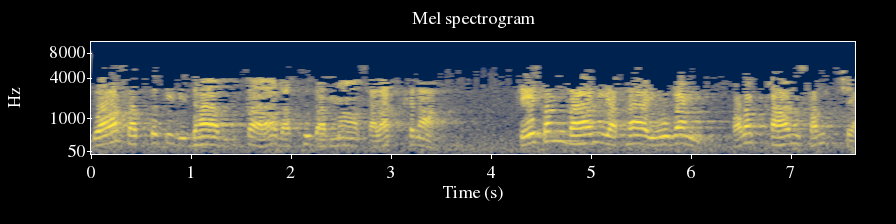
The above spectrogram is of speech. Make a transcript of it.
ද්වාසත්ති විධා මුක්තා වස්තු ධර්මා සලක්ෂණා. තේසං දානි යථා යෝගං පවක්ඛාන සමුච්චය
